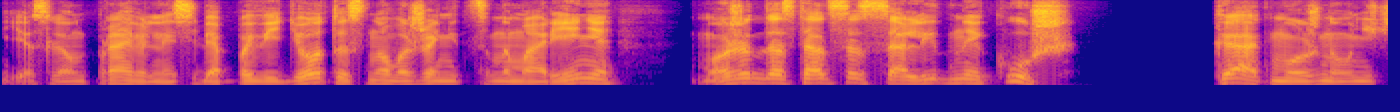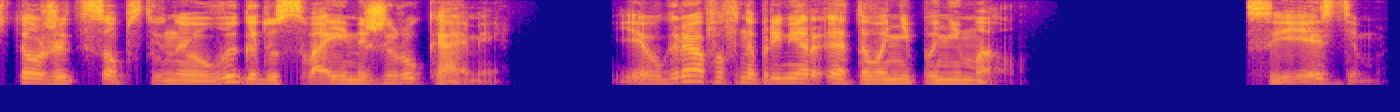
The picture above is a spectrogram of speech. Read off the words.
если он правильно себя поведет и снова женится на Марине, может достаться солидный куш. Как можно уничтожить собственную выгоду своими же руками? Евграфов, например, этого не понимал. «Съездим?»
